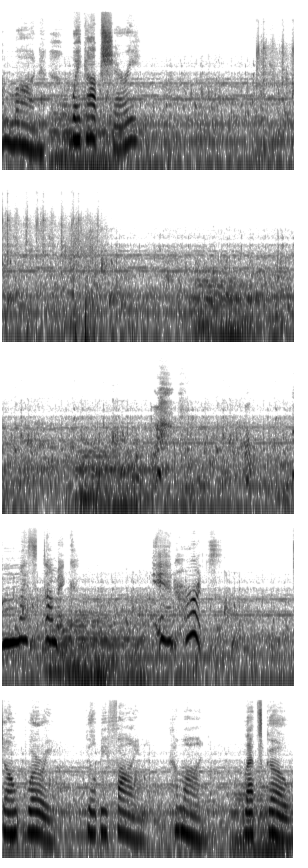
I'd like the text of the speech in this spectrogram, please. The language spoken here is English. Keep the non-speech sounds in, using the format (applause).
Come on, wake up, Sherry. My stomach... It hurts. Don't worry. You'll be fine. Come on. Let's go.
